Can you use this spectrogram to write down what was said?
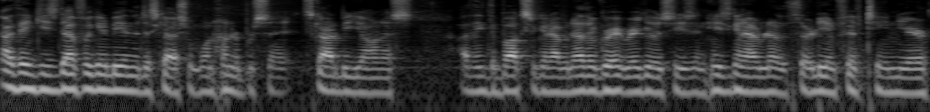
I think he's definitely going to be in the discussion 100%. It's got to be Giannis. I think the Bucks are going to have another great regular season. He's going to have another 30 and 15 year.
